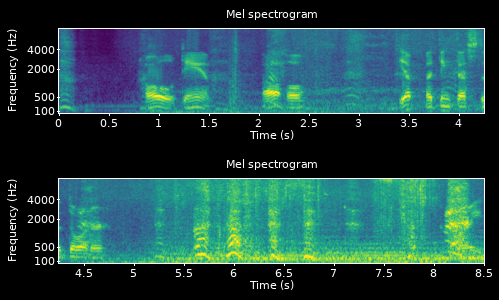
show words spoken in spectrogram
Oh damn. Uh oh. Yep, I think that's the daughter. Great.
